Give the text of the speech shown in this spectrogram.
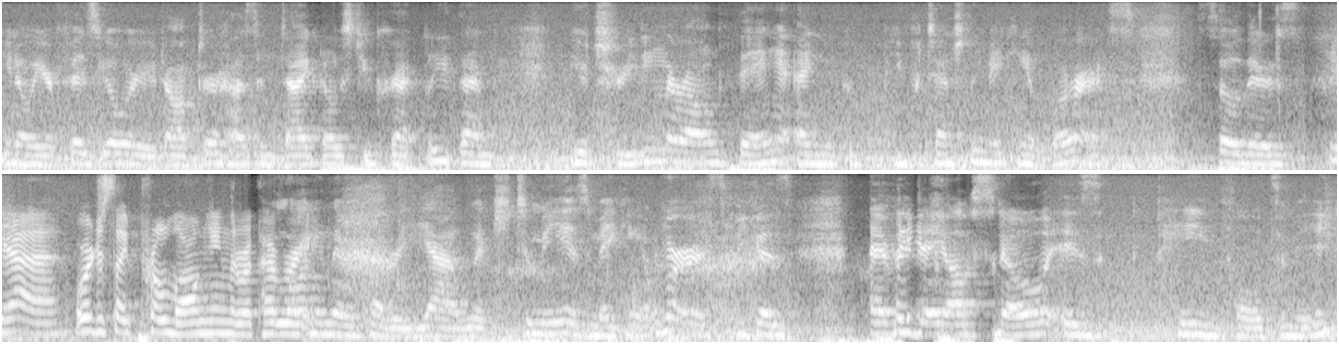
you know your physio or your doctor hasn't diagnosed you correctly, then you're treating the wrong thing, and you could be potentially making it worse. So there's yeah, or just like prolonging the recovery. prolonging the recovery, yeah, which to me is making it worse because every day off snow is painful to me.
